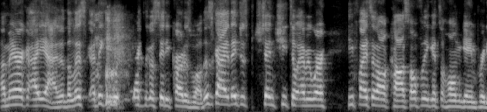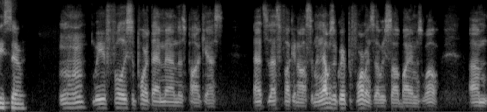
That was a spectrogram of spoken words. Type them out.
America. Uh, yeah, the, the, list. I think he was Mexico City card as well. This guy, they just send Chito everywhere. He fights at all costs. Hopefully, he gets a home game pretty soon. Mm-hmm. We fully support that man. This podcast. That's that's fucking awesome, and that was a great performance that we saw by him as well. Um,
